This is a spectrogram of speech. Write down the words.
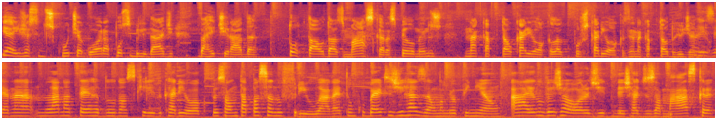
E aí já se discute agora a possibilidade da retirada total das máscaras, pelo menos na capital carioca, lá por os cariocas, né? Na capital do Rio de Janeiro. Pois é, na, lá na terra do nosso querido carioca, o pessoal não tá passando frio lá, né? Estão cobertos de razão, na minha opinião. Ah, eu não vejo a hora de deixar de usar máscara.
